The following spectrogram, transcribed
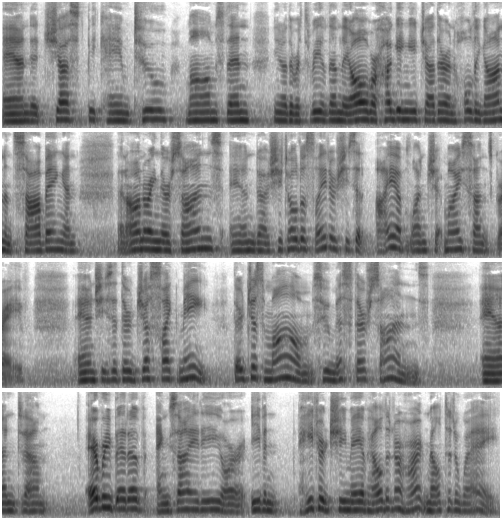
And it just became two moms then. You know there were three of them. They all were hugging each other and holding on and sobbing and and honoring their sons. And uh, she told us later she said i have lunch at my son's grave. And she said they're just like me. They're just moms who miss their sons and um, every bit of anxiety or even hatred she may have held in her heart melted away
